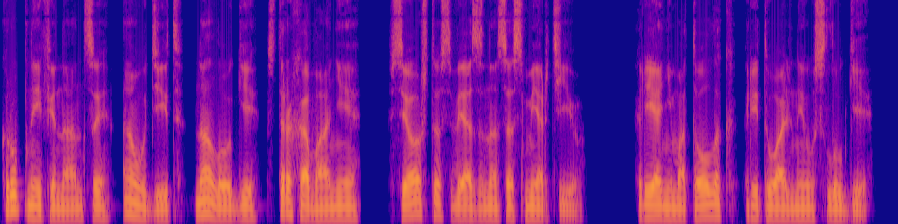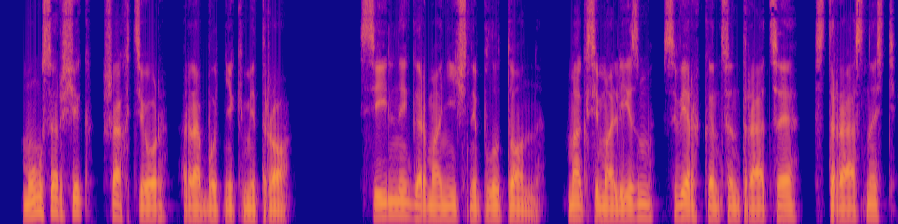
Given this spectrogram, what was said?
крупные финансы, аудит, налоги, страхование, все, что связано со смертью. Реаниматолог, ритуальные услуги. Мусорщик, шахтер, работник метро. Сильный гармоничный Плутон, максимализм, сверхконцентрация, страстность,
